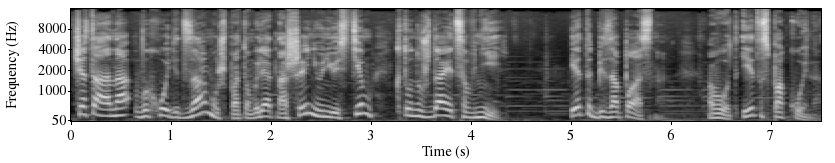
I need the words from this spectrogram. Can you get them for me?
Часто она выходит замуж потом, или отношения у нее с тем, кто нуждается в ней. Это безопасно. Вот. И это спокойно.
